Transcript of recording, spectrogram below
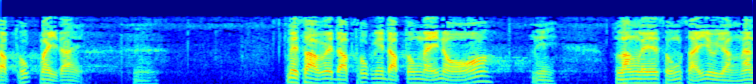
ดับทุกข์ไม่ได้ไม่ทราบว่าดับทุกข์นี้ดับตรงไหนหนอ นี่ ลังเลสงสัยอยู่อย่างนั้น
